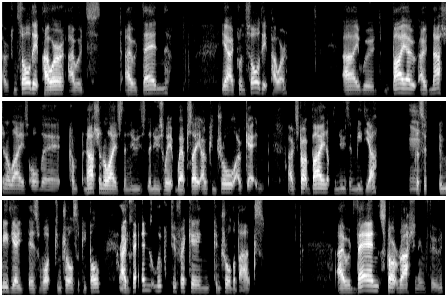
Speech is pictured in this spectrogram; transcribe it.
I would consolidate power. I would, I would then, yeah, I'd consolidate power. I would buy out. I would nationalize all the com- nationalize the news, the news we- website. I would control. I would get in. I would start buying up the news and media Mm, because the media is what controls the people. right. I'd then look to freaking control the banks. I would then start rationing food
